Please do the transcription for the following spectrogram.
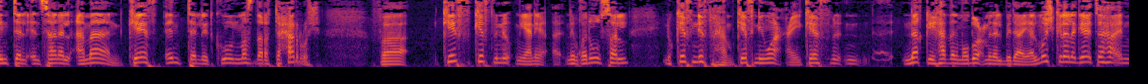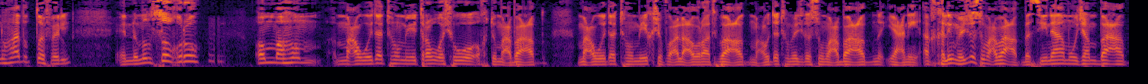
انت الانسان الامان كيف انت اللي تكون مصدر التحرش؟ فكيف كيف يعني نبغى نوصل إنه كيف نفهم كيف نوعي كيف نقي هذا الموضوع من البداية؟ المشكلة لقيتها إنه هذا الطفل إنه من صغره أمهم معودتهم يتروش هو وأخته مع بعض معودتهم يكشفوا على عورات بعض معودتهم يجلسوا مع بعض يعني خليهم يجلسوا مع بعض بس يناموا جنب بعض.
